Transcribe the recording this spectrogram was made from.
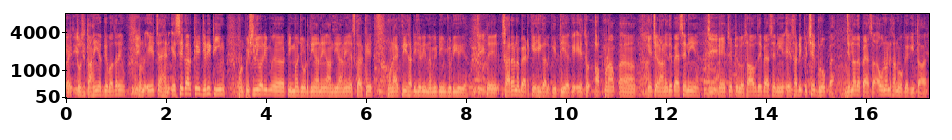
ਰਾਈਟ ਜੀ, ਤੁਸੀਂ ਤਾਂ ਹੀ ਅੱਗੇ ਵਧ ਰਹੇ ਹੋ। ਤੁਹਾਨੂੰ ਇਹ ਚਾਹੇ ਨਹੀਂ ਇਸੇ ਕਰਕੇ ਜਿਹੜੀ ਟੀਮ ਹੁਣ ਪਿਛਲੀ ਵਾਰੀ ਟੀਮਾਂ ਜੁੜਦੀਆਂ ਨੇ ਆਂਦੀਆਂ ਨੇ ਇਸ ਕਰਕੇ ਹੁਣ ਐਕਤੀ ਸਾਡੀ ਜਿਹੜੀ ਨਵੀਂ ਟੀਮ ਜੁੜੀ ਹੋਈ। ਹੈ ਤੇ ਸਾਰਿਆਂ ਨਾਲ ਬੈਠ ਕੇ ਇਹੀ ਗੱਲ ਕੀਤੀ ਹੈ ਕਿ ਇਹ ਆਪਣਾ ਇਹ ਚ ਰਾਣੇ ਦੇ ਪੈਸੇ ਨਹੀਂ। ਹੈ। ਇਹ ਚ ਢਿੱਲੋਂ ਸਾਹਿਬ ਦੇ ਪੈਸੇ ਨਹੀਂ ਹੈ। ਇਹ ਸਾਡੀ ਪਿੱਛੇ ਗਰੁੱਪ ਹੈ ਜਿਨ੍ਹਾਂ ਦਾ ਪੈਸਾ ਉਹਨਾਂ ਨੇ ਸਾਨੂੰ ਅੱਗੇ ਕੀਤਾ ਹੈ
